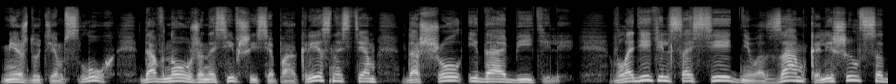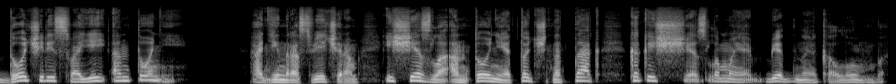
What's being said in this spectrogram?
Между тем слух, давно уже носившийся по окрестностям, дошел и до обители. Владетель соседнего замка лишился дочери своей Антонии. Один раз вечером исчезла Антония точно так, как исчезла моя бедная Колумба.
